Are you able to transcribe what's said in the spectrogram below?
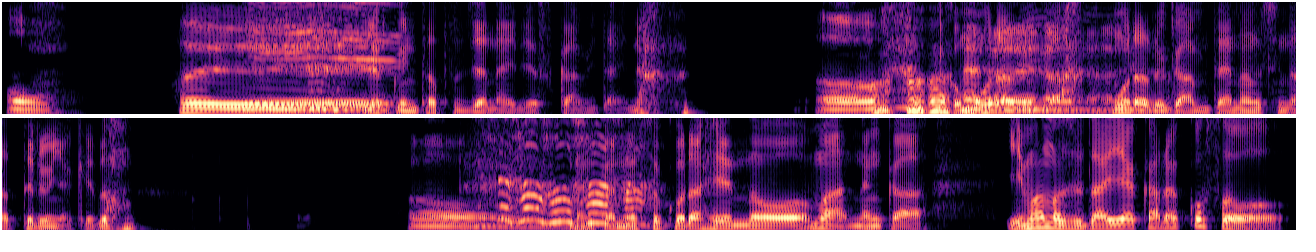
おうへえ。役に立つじゃないですか、みたいな。あなんかモラルが、モラル。ルが、みたいな話になってるんやけど。あなんかね、そこら辺の、まあなんか、今の時代やからこそ、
